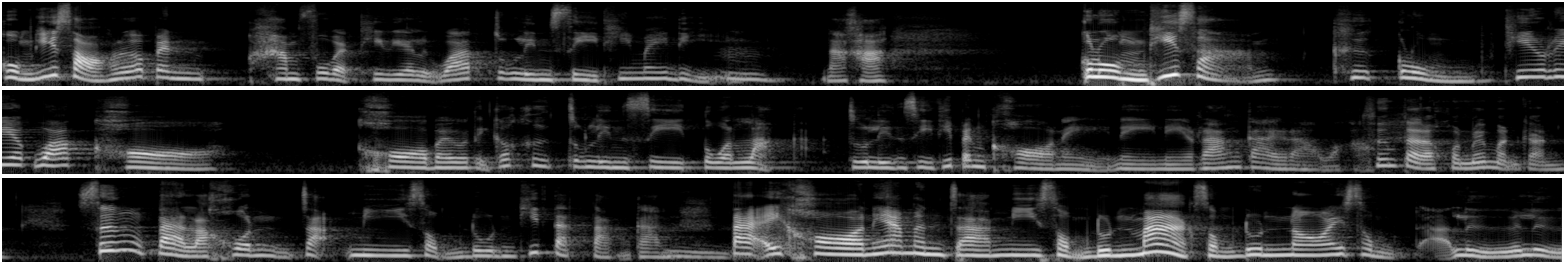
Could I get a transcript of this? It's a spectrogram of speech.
กลุ่มที่2เขาเรียกว่าเป็น harmful bacteria หรือว่าจุลินทรีย์ที่ไม่ดีอืมนะคะ กลุ่มที่ 3 คือกลุ่มที่เรียกว่าคอคอไบโอติกก็คือจุลินทรีย์ตัวหลักอะ จุลินทรีย์ที่เป็นคอในในในร่างกายเราอะค่ะ ซึ่งแต่ละคนไม่เหมือนกัน ซึ่งแต่ละคนจะมีสมดุลที่แตกต่างกันอืมแต่ไอคอเนี่ยมันจะมีสมดุลมาก สมดุลน้อยสมหรือหรือ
